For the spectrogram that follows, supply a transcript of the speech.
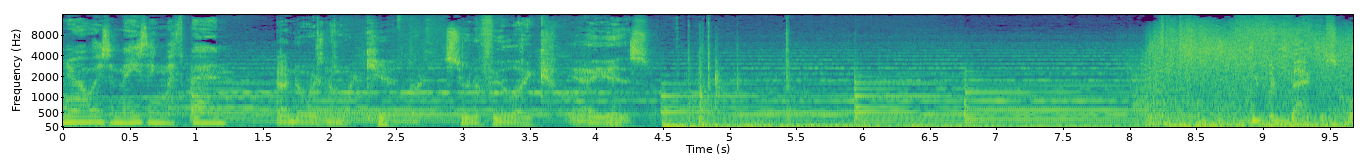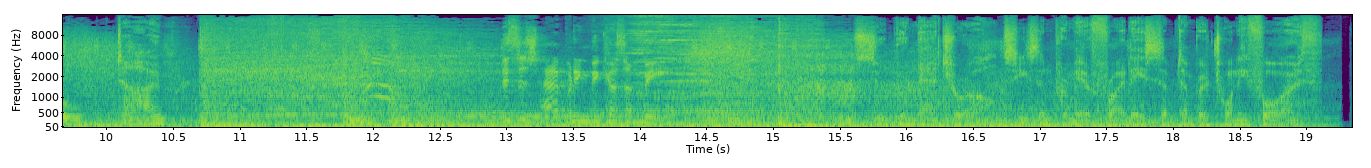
You're always amazing with Ben. I know he's not my kid, but I'm starting to feel like, yeah, he is. You've been back this whole time? This is happening because of me. Supernatural season premiere Friday, September 24th.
